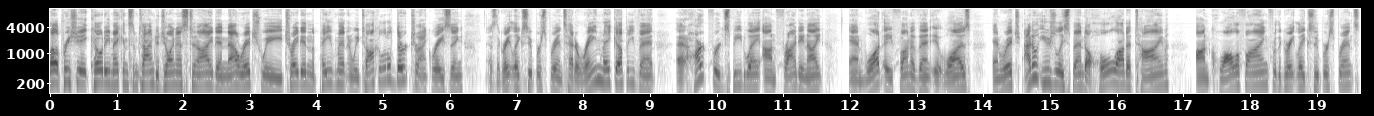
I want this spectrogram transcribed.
Well, appreciate Cody making some time to join us tonight. And now, Rich, we trade in the pavement and we talk a little dirt track racing as the Great Lakes Super Sprints had a rain makeup event at Hartford Speedway on Friday night. And what a fun event it was. And, Rich, I don't usually spend a whole lot of time on qualifying for the Great Lakes Super Sprints,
